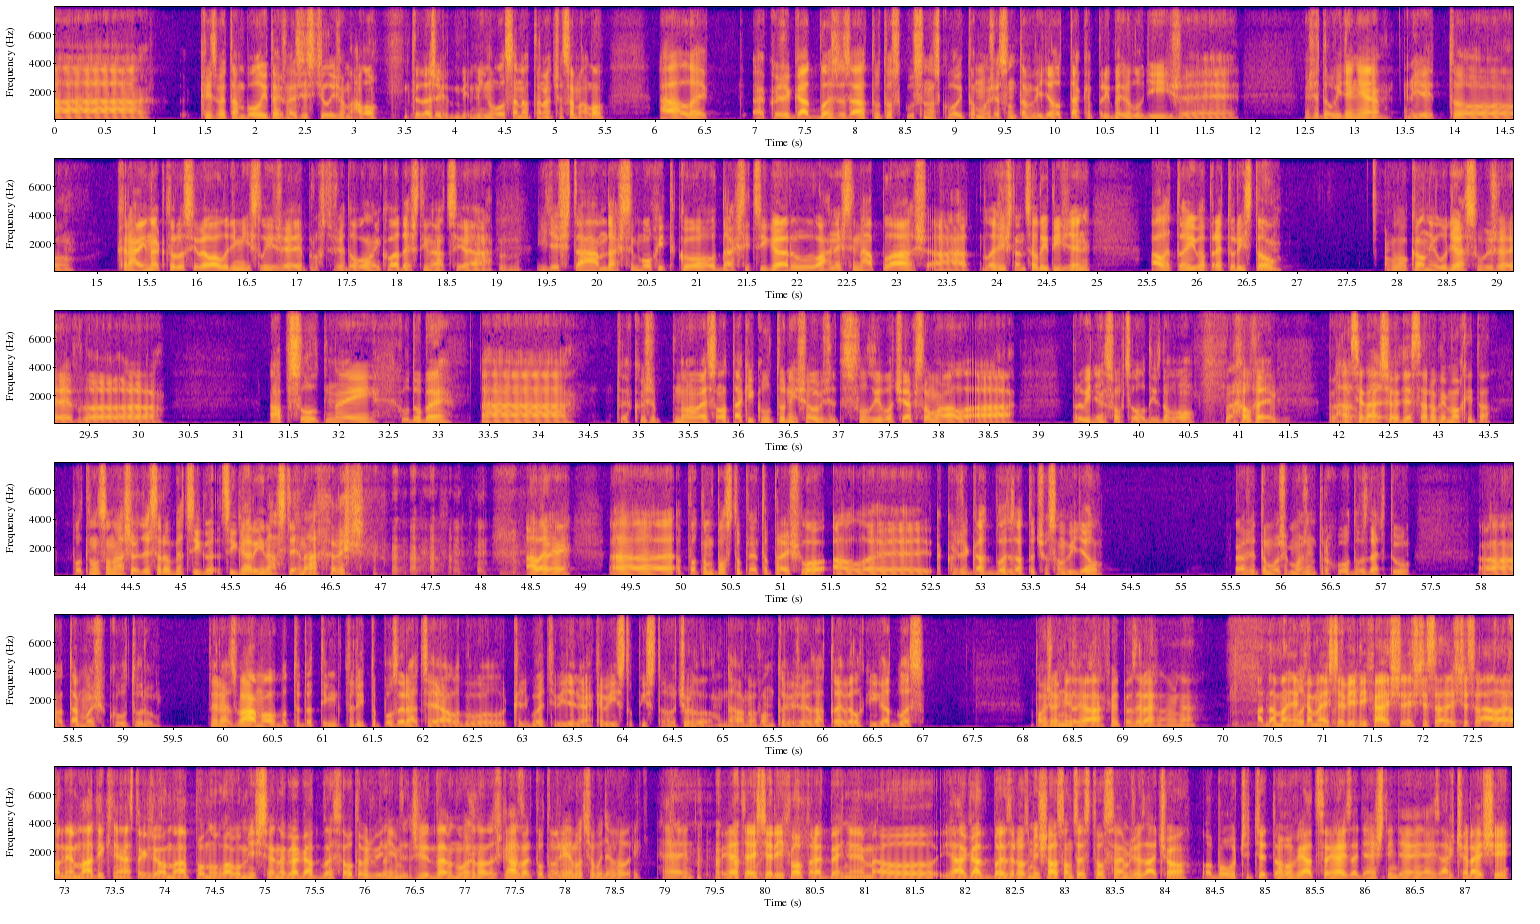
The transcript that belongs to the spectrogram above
keď sme tam boli, tak sme zistili, že malo. Teda, že mi- minulo sa na to, na čo sa malo. Ale akože God bless za túto skúsenosť kvôli tomu, že som tam videl také príbehy ľudí, že, že dovidenia. Je to krajina, ktorú si veľa ľudí myslí, že je proste že dovolenková destinácia. Mhm. Ideš tam, dáš si mochitko, dáš si cigaru, lahneš si na pláž a ležíš tam celý týždeň. Ale to je iba pre turistov. Lokálni ľudia sú že v absolútnej chudobe a akože, no ja som mal taký kultúrny šok, že slzy v očiach som mal a prvý deň som chcel odísť domov, ale Potom si Ale- našiel, kde sa robí mochito. potom som našiel, kde sa robia ciga- cigary na stehnách, vieš. ale ne. Uh, potom postupne to prešlo, ale akože God bless za to, čo som videl. A že to môže možno trochu odovzdať tú uh, tamojšiu kultúru. Teraz vám, alebo teda tým, ktorí to pozeráte, alebo keď budete vidieť nejaké výstupy z toho, čo dávame von, takže za to je veľký God bless. Môžem ísť ja, keď pozeráš na mňa. Adama necháme ešte vydýchať. Ešte, ešte sa, ešte sa. Ale on je mladý kňaz, takže on má plnú hlavu myšlenok a God blessov, to už vidím. Čiže môže nám kázať potom. Viem, o čom budem hovoriť. Hej, ja ťa ešte rýchlo predbehnem. Uh, ja God bless rozmýšľal som cestou sem, že za čo, lebo určite toho viacej aj za dnešný deň, aj za včerajší.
